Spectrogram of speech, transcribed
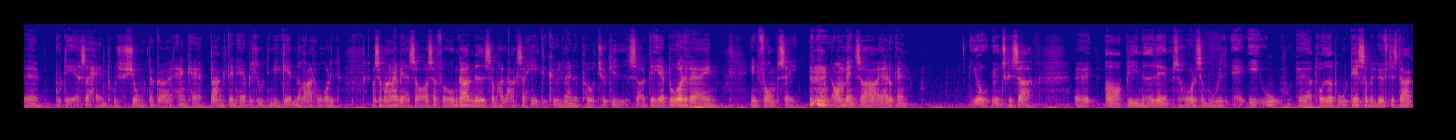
øh, vurderer sig at have en position, der gør, at han kan banke den her beslutning igennem ret hurtigt. Og så mangler vi altså også at få Ungarn med, som har lagt sig helt i kølvandet på Tyrkiet. Så det her burde være en, en formsag. Omvendt så har Erdogan jo ønsket sig øh, at blive medlem så hurtigt som muligt af EU, øh, og prøvet at bruge det som en løftestang.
